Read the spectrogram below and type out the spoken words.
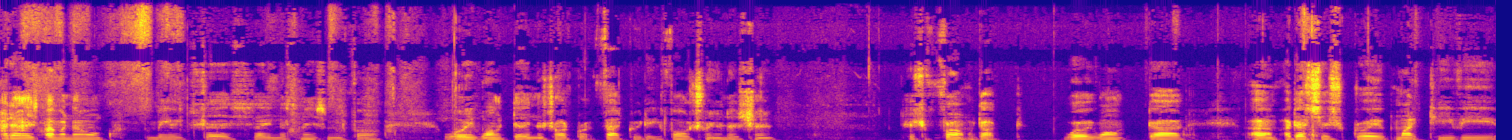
Hi guys, I'm an uncle. Me says this makes me for Willy Wonka in the Chocolate Factory, the fall transition. Here's the front we got Willy Wonka. Um, this group, Mike Teavee,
